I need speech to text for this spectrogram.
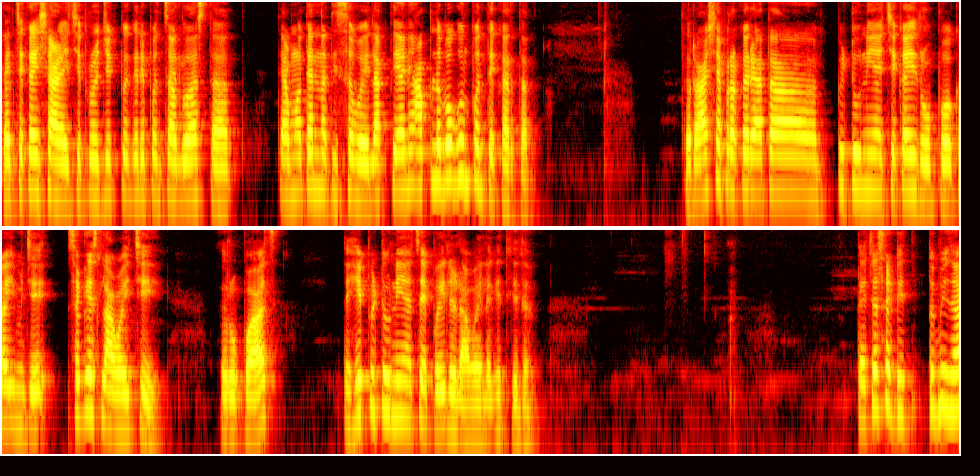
त्यांचे काही शाळेचे प्रोजेक्ट वगैरे पण चालू असतात. त्यामुळे त्यांना ती सवय लागते आणि आपलं बघून पण ते करतात. तर अशा प्रकारे आता पिटुनियाचे काही रोपं काही म्हणजे सगळेच लावायचे रोपं आज. तर हे पिटुनियाचं आहे पहिलं लावायला घेतलेलं. त्याच्यासाठी तुम्ही ना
